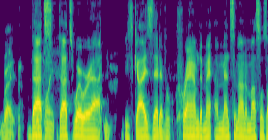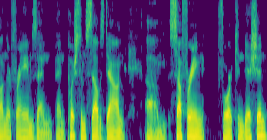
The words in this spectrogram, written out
Right. That's that's where we're at these guys that have crammed an immense amount of muscles on their frames and and pushed themselves down, um, suffering for condition,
